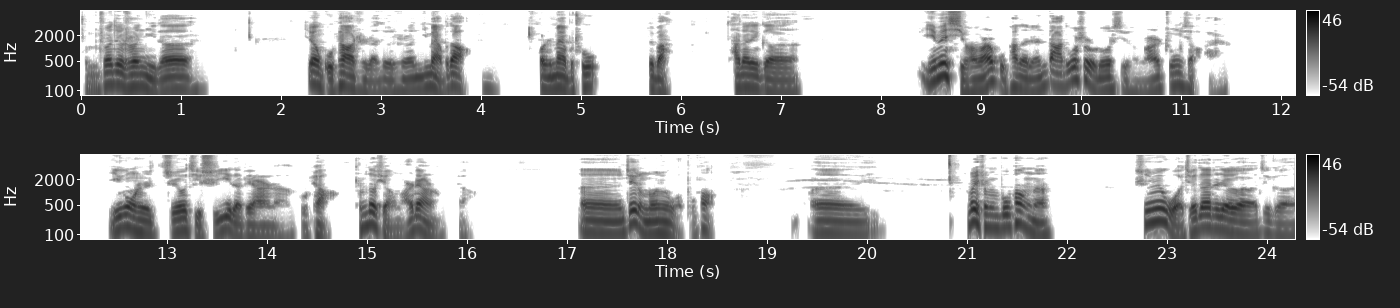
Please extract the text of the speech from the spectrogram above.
怎么说？就是说你的就像股票似的，就是说你买不到或者卖不出，对吧？它的这个，因为喜欢玩股票的人，大多数都喜欢玩中小盘，一共是只有几十亿的这样的股票，他们都喜欢玩这样的股票。嗯，这种东西我不碰。呃，为什么不碰呢？是因为我觉得这个这个。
